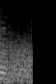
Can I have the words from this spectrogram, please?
Huh?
